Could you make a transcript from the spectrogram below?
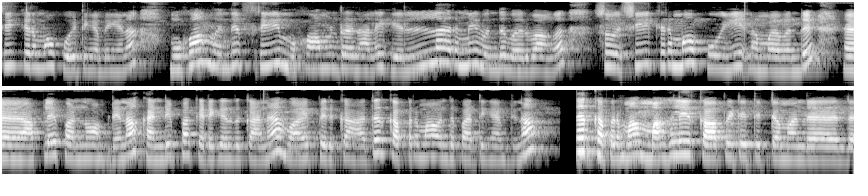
சீக்கிரமாக போயிட்டிங்க அப்படிங்கன்னா முகாம் வந்து ஃப்ரீ முகாம்ன்றதுனால எல்லாருமே வந்து வருவாங்க. ஸோ சீக்கிரமாக போய் நம்ம வந்து அப்ளை பண்ணோம் அப்படின்னா கண்டிப்பாக கிடைக்கிறதுக்கான வாய்ப்பு இருக்குது அதற்கப்புறமா வந்து பார்த்திங்க அப்படின்னா அதற்கப்புறமா மகளிர் காப்பீட்டு திட்டம் அந்த இந்த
